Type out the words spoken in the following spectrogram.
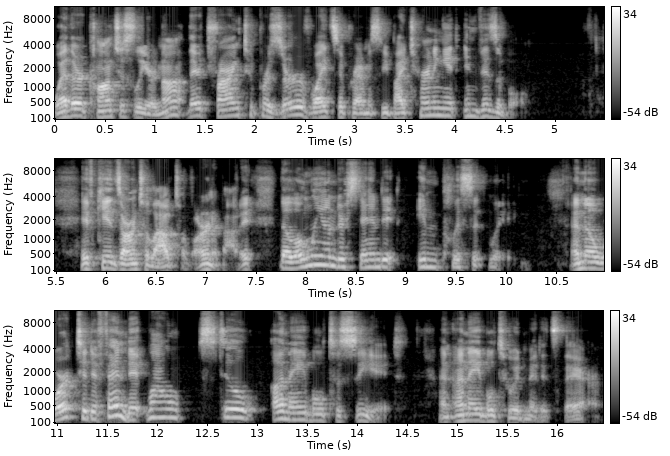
Whether consciously or not, they're trying to preserve white supremacy by turning it invisible. If kids aren't allowed to learn about it, they'll only understand it implicitly, and they'll work to defend it while still unable to see it and unable to admit it's there.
